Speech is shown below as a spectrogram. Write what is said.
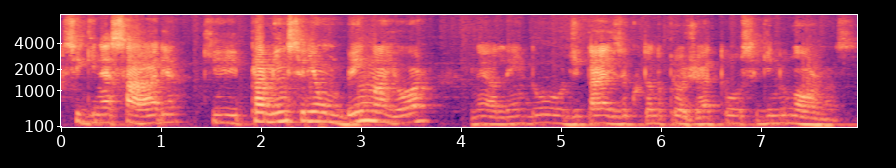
seguir nessa área que para mim seria um bem maior, né, além do, de estar tá executando o projeto seguindo normas.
